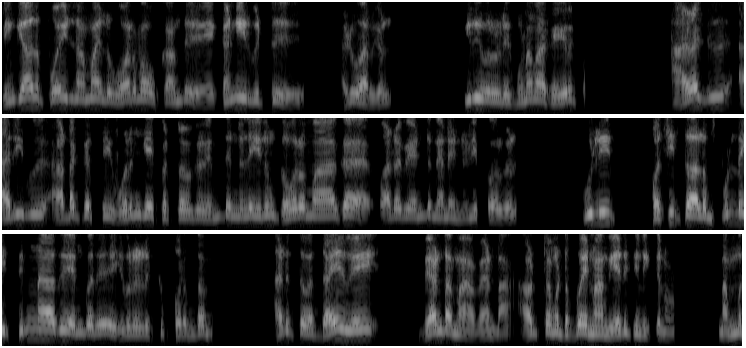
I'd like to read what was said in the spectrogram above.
எங்கேயாவது போயிடலாமா இல்லை ஓரமா உட்கார்ந்து கண்ணீர் விட்டு அழுவார்கள்? இது இவருடைய குணமாக இருக்கும். அழகு அறிவு அடக்கத்தை ஒருங்கே பெற்றவர்கள் எந்த நிலையிலும் கௌரவமாக வாழ வேண்டும் என நினைப்பவர்கள் புலி பசித்தாலும் புல்லை தின்னாது என்பது இவர்களுக்கு பொருந்தம். அடுத்தவர் தயவு வேண்டாமா? வேண்டாம். அடுத்தவங்கிட்ட போய் நாம் எதுக்கு நிக்கணும்? நம்ம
